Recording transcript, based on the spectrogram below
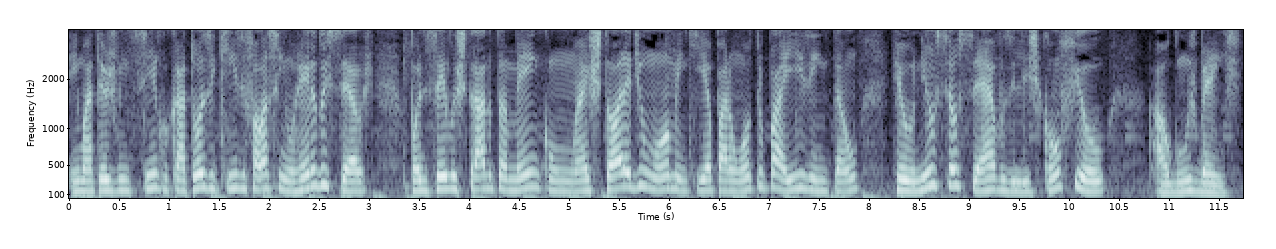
em Mateus 25, 14 e 15, fala assim: O reino dos céus pode ser ilustrado também com a história de um homem que ia para um outro país e então reuniu seus servos e lhes confiou alguns bens.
